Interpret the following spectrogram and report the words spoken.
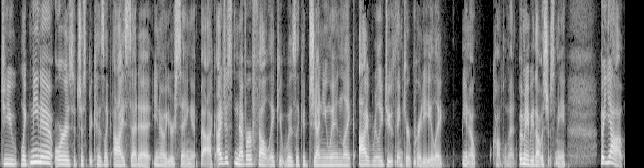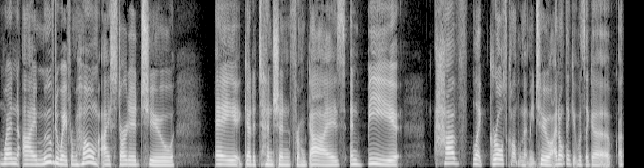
do you like mean it or is it just because like I said it, you know, you're saying it back? I just never felt like it was like a genuine like I really do think you're pretty like, you know, compliment. But maybe that was just me. But yeah, when I moved away from home, I started to a get attention from guys and b have like girls compliment me too. I don't think it was like a, a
